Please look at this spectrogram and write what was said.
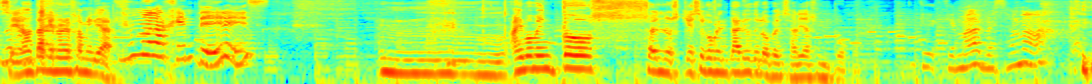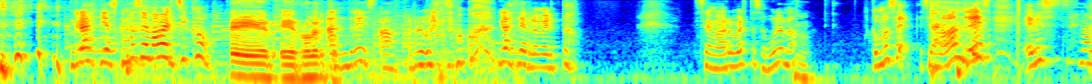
No, Se no, nota que no eres familiar. Qué mala gente eres. Mm, hay momentos en los que ese comentario te lo pensarías un poco. Qué, qué mala persona. Gracias. ¿Cómo se llamaba el chico? Eh, eh, Roberto. Andrés. Ah, Roberto. Gracias, Roberto. Se llama Roberto, seguro, ¿no? No. ¿Cómo se, se llamaba Andrés? Eres más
